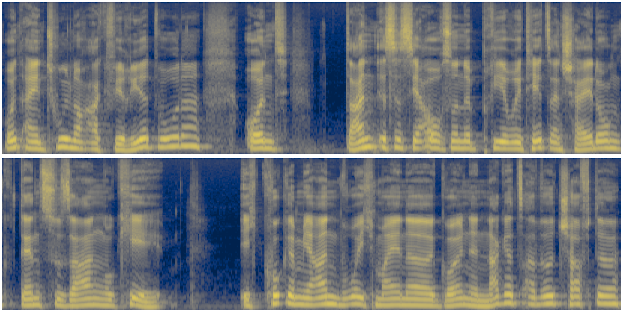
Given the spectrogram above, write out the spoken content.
und ein Tool noch akquiriert wurde. Und dann ist es ja auch so eine Prioritätsentscheidung, denn zu sagen, okay, ich gucke mir an, wo ich meine goldenen Nuggets erwirtschafte,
